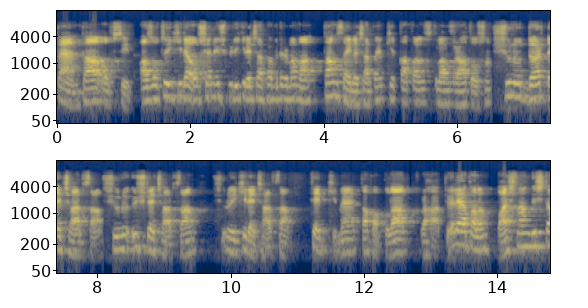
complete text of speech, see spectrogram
pentaoksit. Azotu 2 ile oksijeni 3 bölü 2 ile çarpabilirim ama tam sayıyla çarpayım ki kafanız kulağınız rahat olsun. Şunu 4 ile çarpsam, şunu 3 ile çarpsam, şunu 2 ile çarpsam tepkime kafa kulak rahat. Şöyle yapalım. Başlangıçta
